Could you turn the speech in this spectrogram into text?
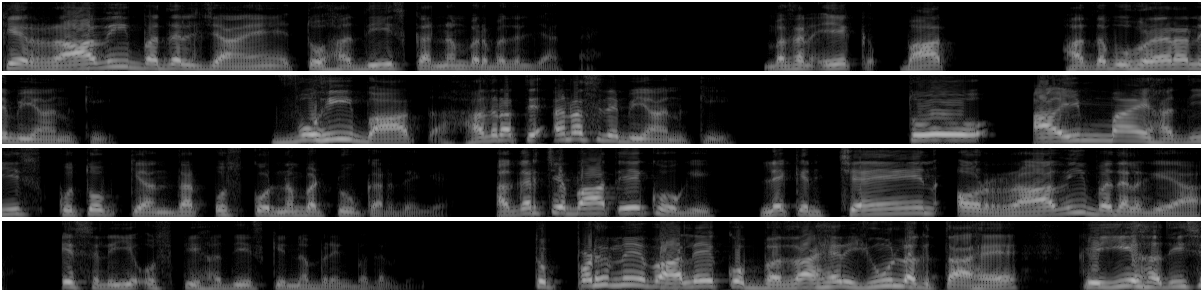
कि रावी बदल जाएँ तो हदीस का नंबर बदल जाता है। मसलन एक बात हज़रत अबू हुरैरा ने बयान की, वही बात हज़रत अनस ने बयान की तो आइम्मा हदीस कुतुब के अंदर उसको नंबर टू कर देंगे। अगरचे बात एक होगी, लेकिन चैन और रावी बदल गया, इसलिए उसकी हदीस की नंबरिंग बदल गई। तो पढ़ने वाले को बज़ाहिर यूँ लगता है कि ये हदीस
